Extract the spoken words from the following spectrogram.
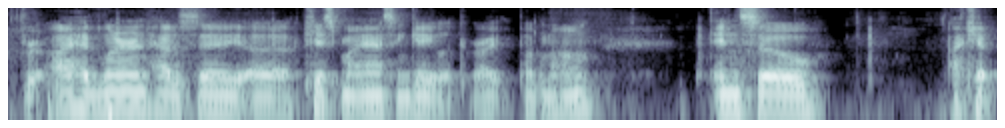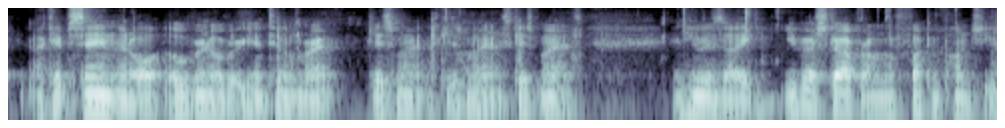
for, I had learned how to say uh, "kiss my ass" in Gaelic, right? Pug mahone. And so I kept I kept saying that all over and over again to him, right? Kiss my ass, kiss my ass, kiss my ass. And he was like, "You better stop, or I'm gonna fucking punch you."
